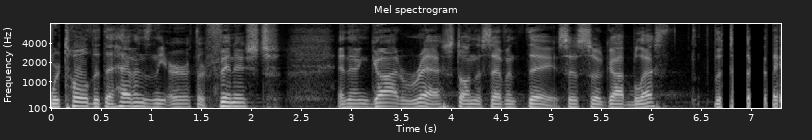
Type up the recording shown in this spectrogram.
we're told that the heavens and the earth are finished, and then God rests on the seventh day. It says, So God blessed the seventh day.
